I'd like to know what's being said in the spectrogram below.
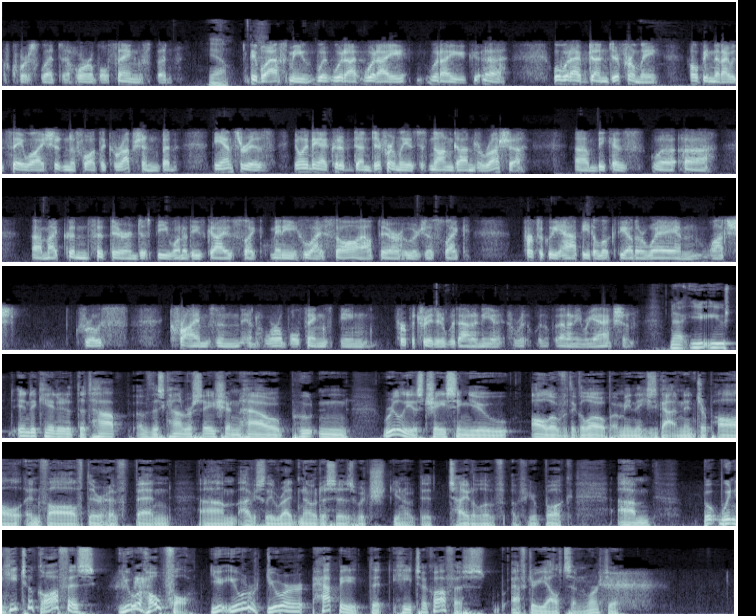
of course, led to horrible things. But yeah people ask me, would, would I, would I, would I, uh, what would I have done differently? Hoping that I would say, well, I shouldn't have fought the corruption. But the answer is the only thing I could have done differently is just not gone to Russia, um, because uh, uh, um, I couldn't sit there and just be one of these guys like many who I saw out there who are just like perfectly happy to look the other way and watch gross crimes and, and horrible things being perpetrated without any without any reaction. Now, you, you indicated at the top of this conversation how Putin really is chasing you all over the globe. I mean, he's gotten Interpol involved. There have been um, obviously red notices, which you know the title of, of your book. Um, but when he took office, you were hopeful. You you were you were happy that he took office after Yeltsin, weren't you?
